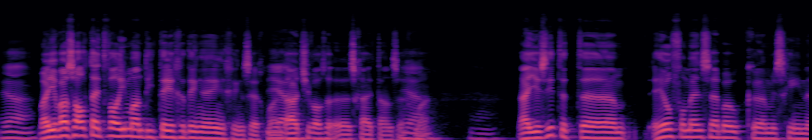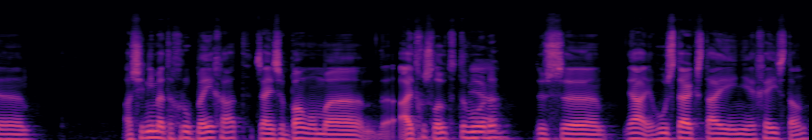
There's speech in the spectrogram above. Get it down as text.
Ja. Maar je was altijd wel iemand die tegen dingen inging, zeg maar. Ja. Daar had je wel eh, scheid aan, zeg maar. Ja. Nou, je ziet het, eh, heel veel mensen hebben ook eh, misschien... eh, als je niet met de groep meegaat, zijn ze bang om uitgesloten te worden. Dus ja, hoe sterk sta je in je geest dan?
